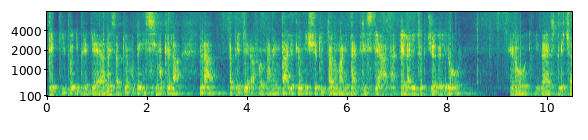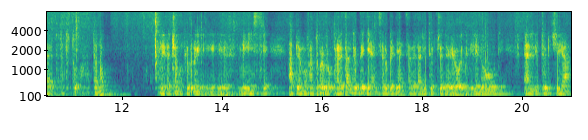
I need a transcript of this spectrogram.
che tipo di preghiera? Noi sappiamo benissimo che la, la, la preghiera fondamentale che unisce tutta l'umanità cristiana è la liturgia delle ore, erodi, i vespi, eccetera, tutto quanto, no? noi facciamo anche noi eh, ministri, abbiamo fatto proprio tra le tante obbedienze, l'obbedienza della liturgia delle lodi, quindi le lodi, la liturgia,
